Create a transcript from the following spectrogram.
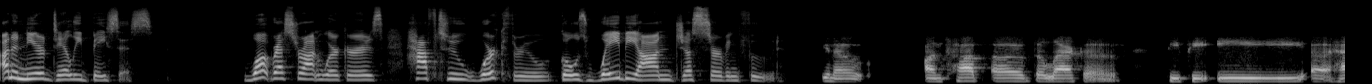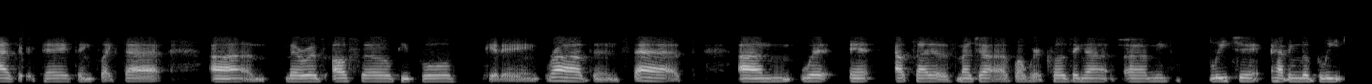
on a near daily basis. What restaurant workers have to work through goes way beyond just serving food. You know, on top of the lack of PPE, uh, hazard pay, things like that. Um, there was also people getting robbed and stabbed um, with it, outside of my job while we are closing up. Um, bleaching, having the bleach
